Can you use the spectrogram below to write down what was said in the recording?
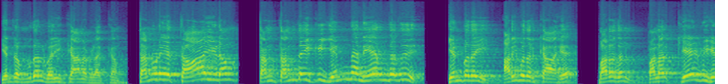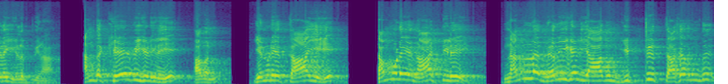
என்ற முதல் வரிக்கான விளக்கம். தன்னுடைய தாயிடம் தன் தந்தைக்கு என்ன நேர்ந்தது என்பதை அறிவதற்காக பரதன் பல கேள்விகளை எழுப்பினான். அந்த கேள்விகளிலே அவன் என்னுடைய தாயே நம்முடைய நாட்டிலே நல்ல நெறிகள் யாவும் இற்று தகர்ந்து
